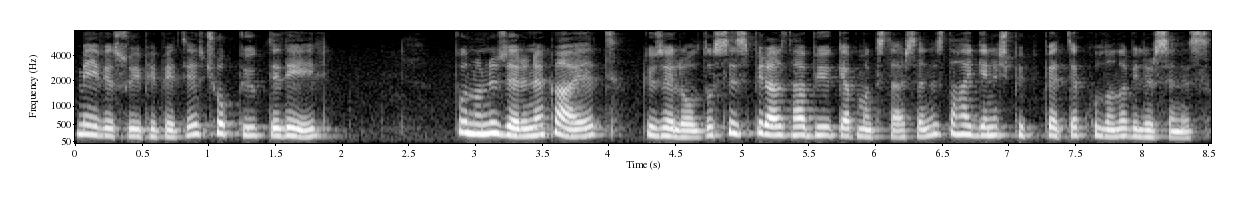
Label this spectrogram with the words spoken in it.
Meyve suyu pipeti. Çok büyük de değil. Bunun üzerine gayet güzel oldu. Siz biraz daha büyük yapmak isterseniz daha geniş bir pipet de kullanabilirsiniz.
